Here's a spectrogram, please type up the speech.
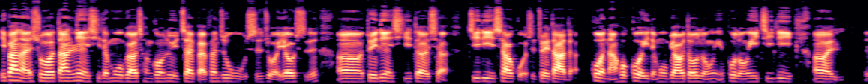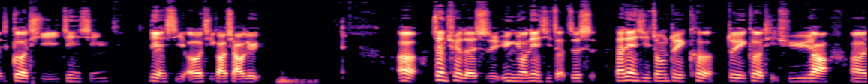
一般来说，当练习的目标成功率在百分之五十左右时，呃，对练习的效激励效果是最大的。过难或过易的目标都容易不容易激励呃个体进行练习而提高效率。二、正确的使运用练习者知识，在练习中对课对个体需要呃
